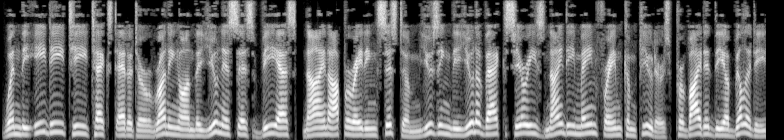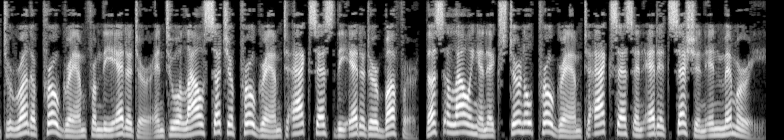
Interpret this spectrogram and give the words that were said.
when the EDT text editor running on the Unisys VS-9 operating system using the UNIVAC Series 90 mainframe computers provided the ability to run a program from the editor and to allow such a program to access the editor buffer, thus allowing an external program to access an edit session in memory.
